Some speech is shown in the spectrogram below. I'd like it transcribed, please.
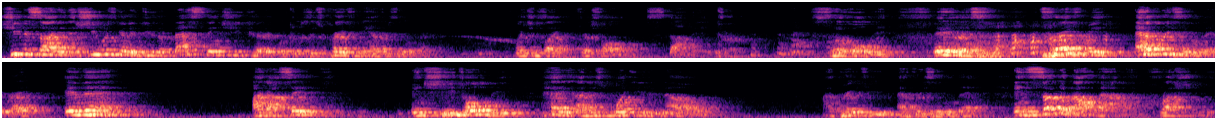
she decided that she was going to do the best thing she could, which was just pray for me every single day. Which is like, first of all, stop it. so holy. Anyways, pray for me every single day, right? And then I got saved. And she told me, hey, I just want you to know I prayed for you every single day. And something about that crushed me.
